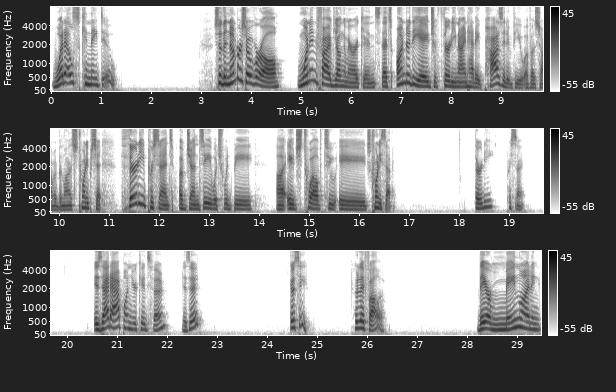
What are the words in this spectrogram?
what else can they do? So the numbers overall one in five young Americans that's under the age of 39 had a positive view of Osama bin Laden. It's 20%. 30% of Gen Z, which would be uh, age 12 to age 27. 30%. Is that app on your kid's phone? Is it? Go see. Who do they follow? They are mainlining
